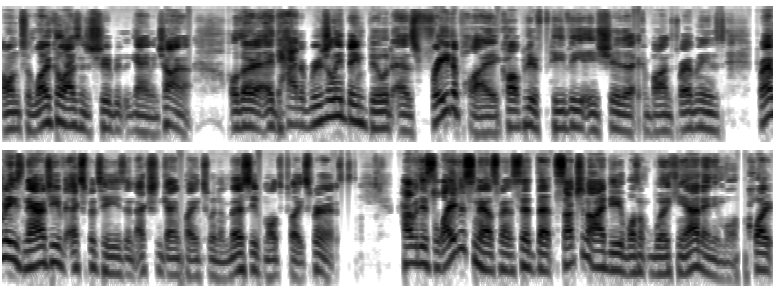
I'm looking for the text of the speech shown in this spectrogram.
on to localize and distribute the game in China. Although it had originally been billed as free to play cooperative PvE shooter that combines Remedy's, Remedy's narrative expertise and action gameplay into an immersive multiplayer experience. However, this latest announcement said that such an idea wasn't working out anymore. Quote,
